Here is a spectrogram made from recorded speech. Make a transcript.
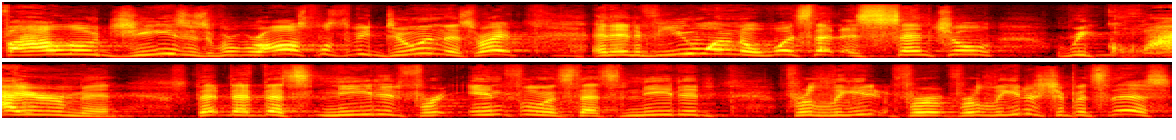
Follow Jesus. We're, we're all supposed to be doing this, right? And, and if you want to know what's that essential requirement that, that, that's needed for influence, that's needed for, lead, for, for leadership, it's this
